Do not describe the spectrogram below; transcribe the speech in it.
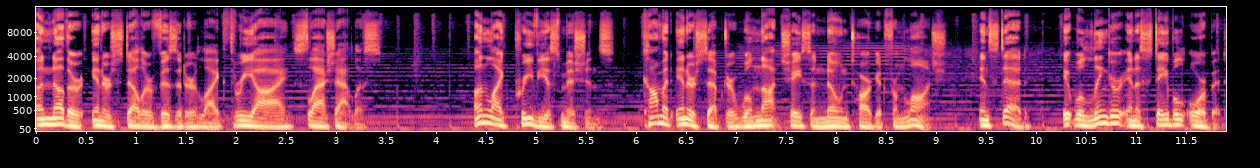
another interstellar visitor like 3I slash Atlas. Unlike previous missions, Comet Interceptor will not chase a known target from launch. Instead, it will linger in a stable orbit,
